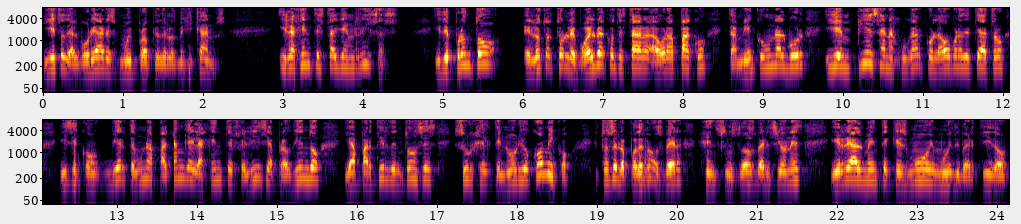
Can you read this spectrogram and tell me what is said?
y esto de alburear es muy propio de los mexicanos. Y la gente está ya en risas. Y de pronto el otro actor le vuelve a contestar ahora a Paco, también con un albur, y empiezan a jugar con la obra de teatro y se convierte en una pachanga y la gente feliz y aplaudiendo, y a partir de entonces surge el tenorio cómico. Entonces lo podemos ver en sus dos versiones y realmente que es muy, muy divertido.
